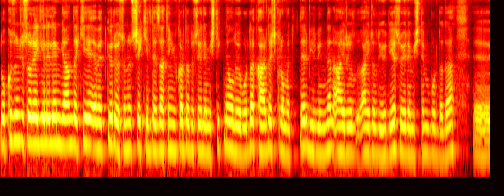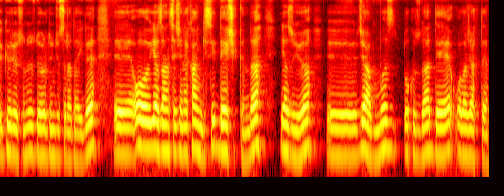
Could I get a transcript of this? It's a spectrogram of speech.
Dokuzuncu soruya gelelim. Yandaki evet görüyorsunuz şekilde zaten yukarıda da söylemiştik. Ne oluyor burada? Kardeş kromatitler birbirinden ayrıl, ayrılıyor diye söylemiştim. Burada da e, görüyorsunuz dördüncü sıradaydı. E, o yazan seçenek hangisi? D şıkkında yazıyor. E, cevabımız 9'da D olacaktı.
